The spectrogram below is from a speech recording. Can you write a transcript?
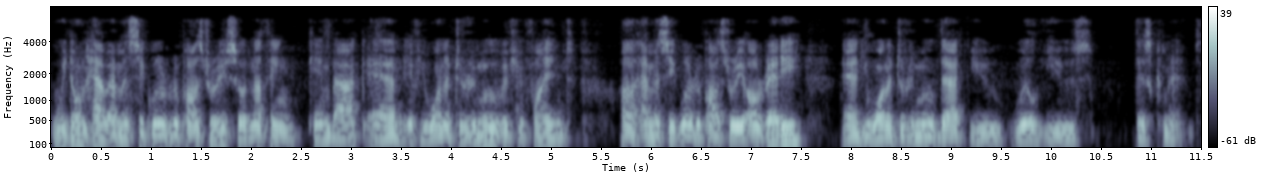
we don't have MS SQL repository so nothing came back and if you wanted to remove if you find uh, MS SQL repository already and you wanted to remove that you will use this command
